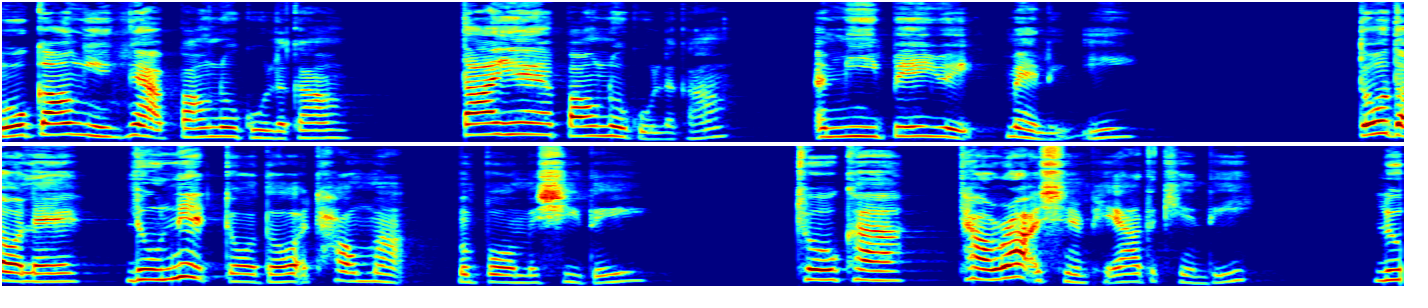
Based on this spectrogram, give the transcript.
မိုးကောင်းငင်ငှက်အပေါင်းတို့ကို၎င်းတားရဲအပေါင်းတို့ကို၎င်းအမိပေး၍မှဲ့လေ၏သို့တော်လည်းလူနှင့်တော်သောအထောက်မှမပေါ်မရှိသေးထိုအခါထာဝရအရှင်ဘုရားသခင်သည် လူ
